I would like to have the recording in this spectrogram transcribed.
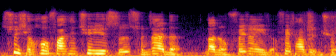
睡醒后发现确确实实存在的那种非正义者，非常准确。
